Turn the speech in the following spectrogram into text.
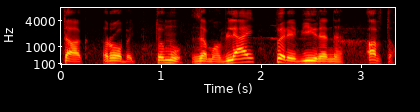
так робить. Тому замовляй перевірене авто.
